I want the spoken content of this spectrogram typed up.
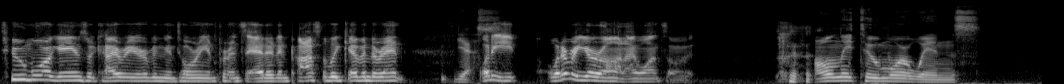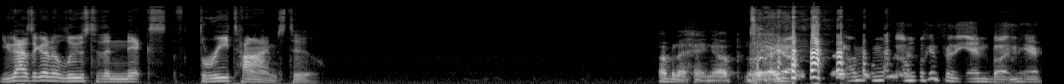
two more games with Kyrie Irving and Taurean Prince added, and possibly Kevin Durant. Yes. What do you? Whatever you're on, I want some of it. Only two more wins. You guys are gonna lose to the Knicks three times too. I'm gonna hang up. Yeah, I'm, I'm, I'm looking for the end button here.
